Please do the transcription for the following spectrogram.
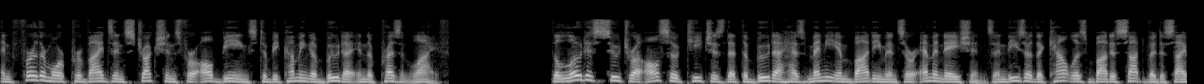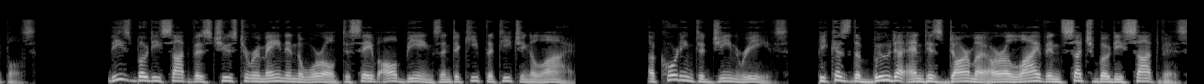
and furthermore provides instructions for all beings to becoming a Buddha in the present life. The Lotus Sutra also teaches that the Buddha has many embodiments or emanations and these are the countless bodhisattva disciples. These bodhisattvas choose to remain in the world to save all beings and to keep the teaching alive. According to Gene Reeves, because the Buddha and his Dharma are alive in such bodhisattvas,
